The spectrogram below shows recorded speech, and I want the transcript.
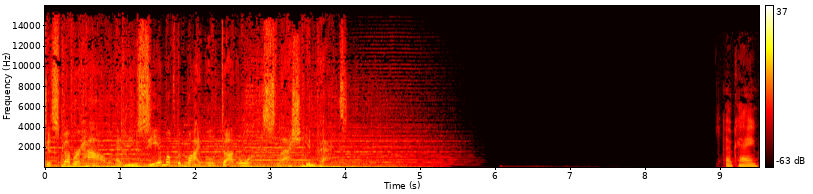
Discover how at museumofthebible.org/impact. Okay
